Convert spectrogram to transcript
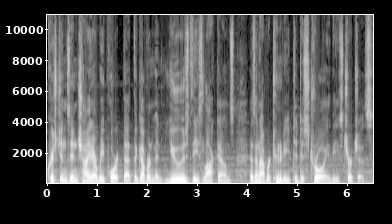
Christians in China report that the government used these lockdowns as an opportunity to destroy these churches.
